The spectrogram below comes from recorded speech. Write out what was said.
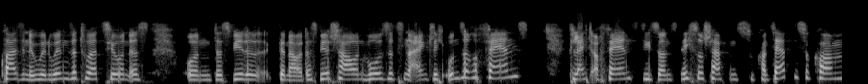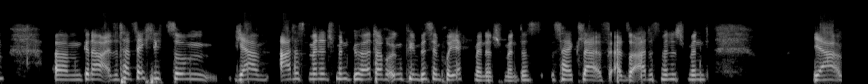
quasi eine Win-Win-Situation ist und dass wir genau, dass wir schauen, wo sitzen eigentlich unsere Fans, vielleicht auch Fans, die es sonst nicht so schaffen, zu Konzerten zu kommen. Ähm, genau, also tatsächlich zum ja Artist Management gehört auch irgendwie ein bisschen Projektmanagement. Das ist halt klar. Also Artist Management, ja,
